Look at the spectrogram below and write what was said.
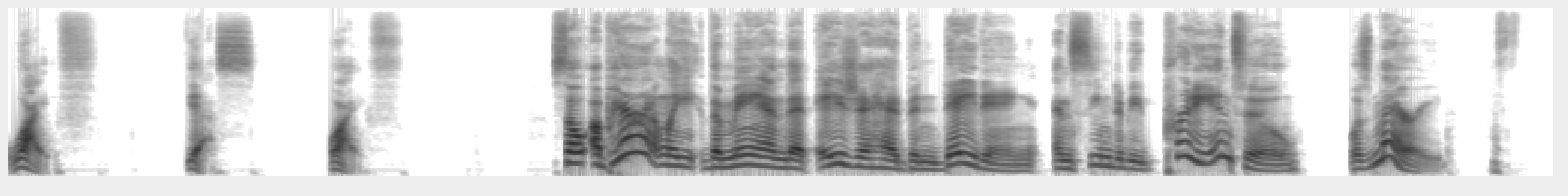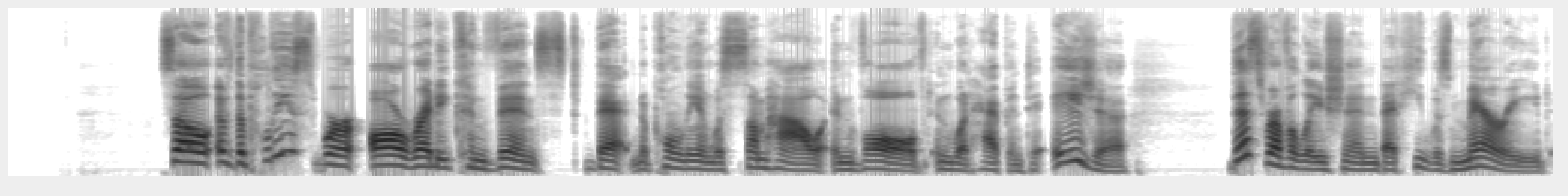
wife. Yes, wife. So apparently, the man that Asia had been dating and seemed to be pretty into was married. So, if the police were already convinced that Napoleon was somehow involved in what happened to Asia, this revelation that he was married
